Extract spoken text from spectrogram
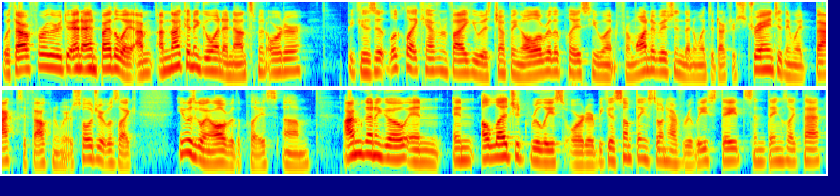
without further ado, and, and by the way, I'm I'm not gonna go in announcement order because it looked like Kevin Feige was jumping all over the place. He went from WandaVision, then went to Doctor Strange, and then went back to Falcon and Winter Soldier. It was like he was going all over the place. Um, I'm gonna go in in alleged release order because some things don't have release dates and things like that.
